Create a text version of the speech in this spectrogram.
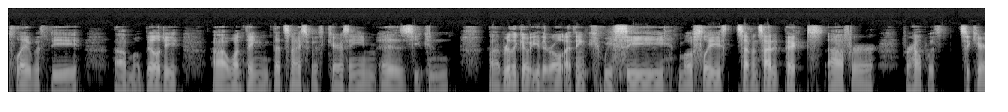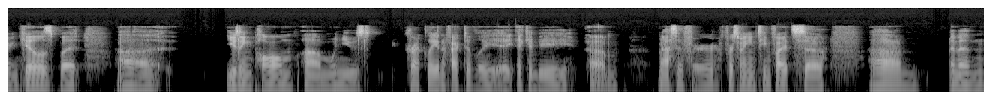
play with the uh, mobility. one thing that's nice with Kharazim is you can uh, really go either old. I think we see mostly seven-sided picked uh, for for help with securing kills, but uh, using Palm um, when used correctly and effectively, it, it can be um, massive for for swinging team fights. So, um, and then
